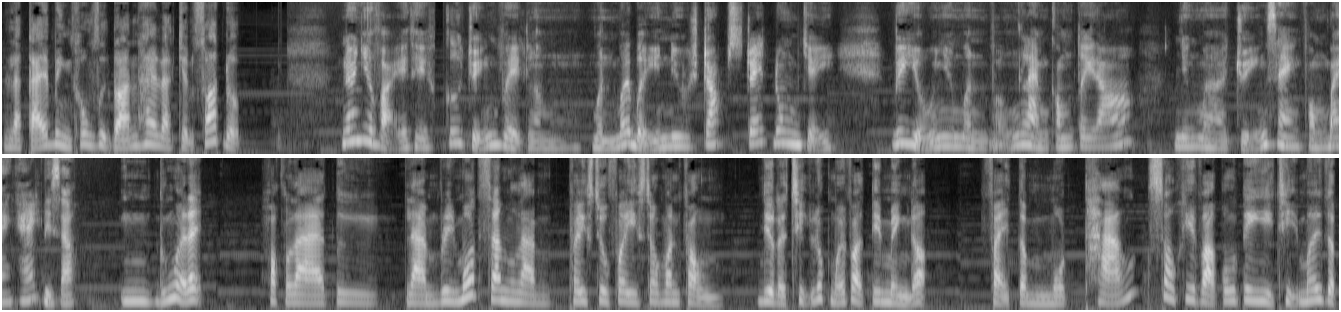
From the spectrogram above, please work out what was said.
là cái mình không dự đoán hay là kiểm soát được. Nếu như vậy thì cứ chuyển việc là mình mới bị new job stress đúng không chị? Ví dụ như mình vẫn làm công ty đó nhưng mà chuyển sang phòng ban khác thì sao? Ừ, đúng rồi đấy. Hoặc là từ làm remote sang làm face to face trong văn phòng như là chị lúc mới vào team mình đó. Phải tầm một tháng sau khi vào công ty thì chị mới gặp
